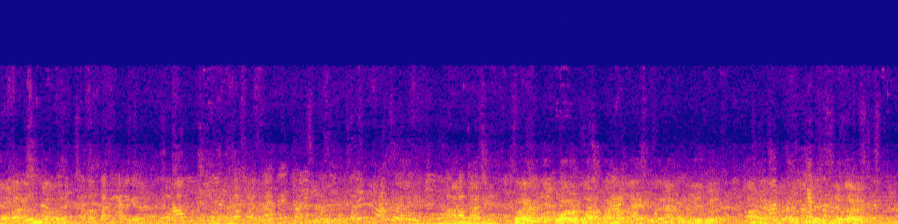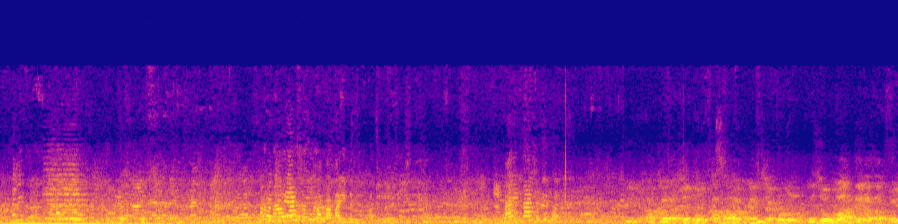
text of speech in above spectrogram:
ओला आणि सुका कचरा. प्रायोगिक आपण देतोय आपल्याकडे की यांच्याकडून जो वाहन दिला जातोय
